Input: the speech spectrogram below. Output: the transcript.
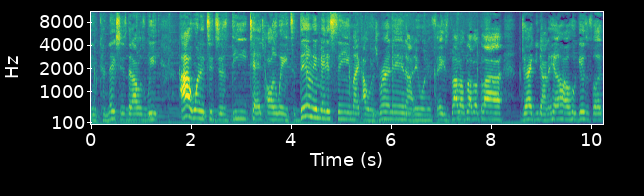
and connections that I was with. I wanted to just detach all the way. To them, it made it seem like I was running. I didn't want to face blah blah blah blah blah. Drag you down the hellhole. Who gives a fuck?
